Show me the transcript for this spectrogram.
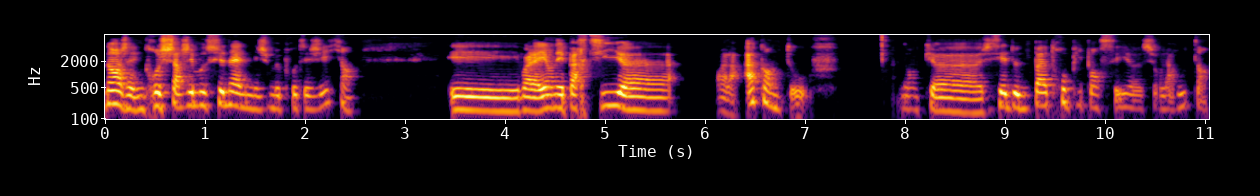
non, j'avais une grosse charge émotionnelle, mais je me protégeais. Et voilà, et on est parti voilà, à Canto. Donc euh, j'essaie de ne pas trop y penser euh, sur la route, hein,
